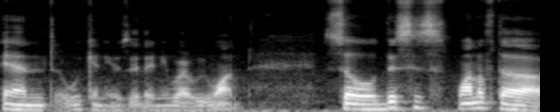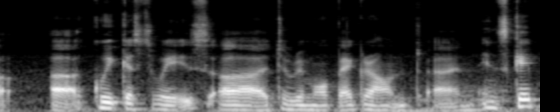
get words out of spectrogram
and we can use it anywhere we want. So this is one of the uh, quickest ways uh, to remove background and Inkscape.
